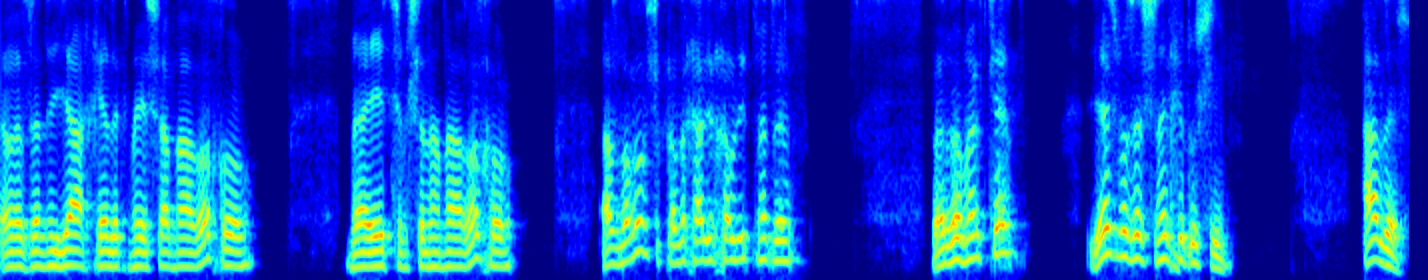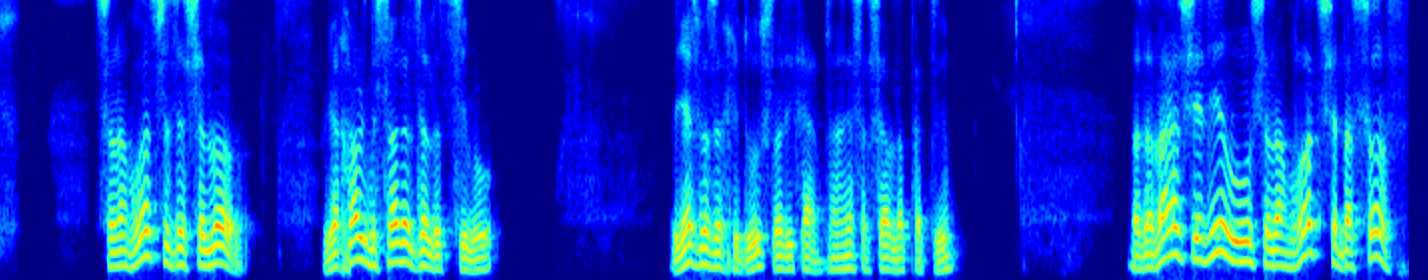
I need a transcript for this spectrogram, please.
אלא זה נהיה חלק מאש המערוכו, מהעצם של המערוכו, אז ברור שכל אחד יכול להתנדב. והוא אומר, כן, יש בזה שני חידושים. א', שלמרות שזה שלו, הוא יכול למסור את זה לציבור, ויש בזה חידוש, לא ניכנס עכשיו לפרטים. והדבר השני הוא שלמרות שבסוף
